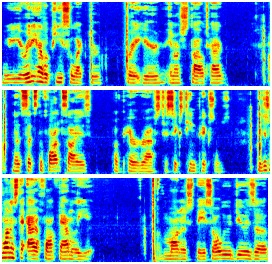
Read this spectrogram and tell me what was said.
we already have a P selector right here in our style tag that sets the font size of paragraphs to 16 pixels. They just want us to add a font family of monospace. So all we would do is uh,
